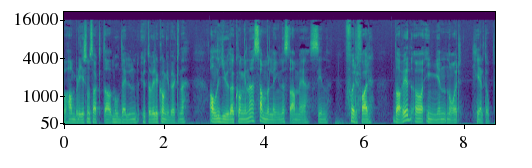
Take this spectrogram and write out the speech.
Og han blir som sagt da modellen utover i kongebøkene. Alle judakongene sammenlignes da med sin forfar David, og ingen når helt opp.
